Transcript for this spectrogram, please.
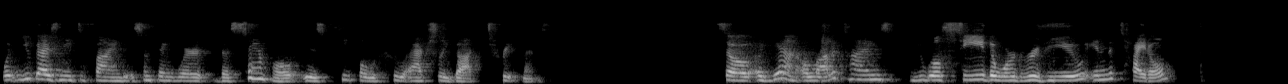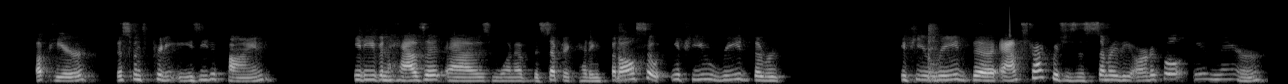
What you guys need to find is something where the sample is people who actually got treatment. So again, a lot of times you will see the word review in the title up here. This one's pretty easy to find. It even has it as one of the subject headings, but also if you read the if you read the abstract, which is the summary of the article in there,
